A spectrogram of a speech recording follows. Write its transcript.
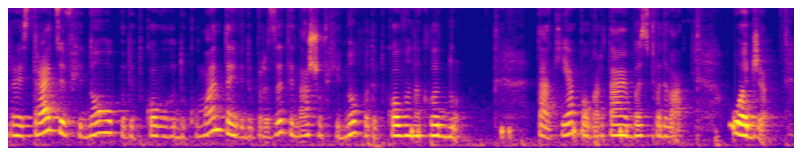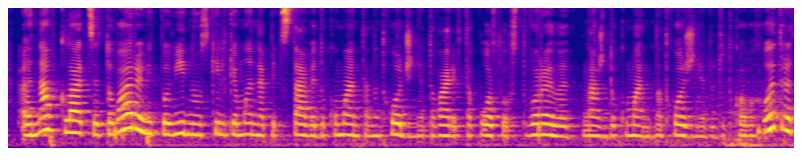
реєстрацію вхідного податкового документа і відобразити нашу вхідну податкову накладну. Так, я повертаю без ПДВ. Отже, на вкладці товари, відповідно, оскільки ми на підставі документа надходження товарів та послуг створили наш документ надходження додаткових витрат,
